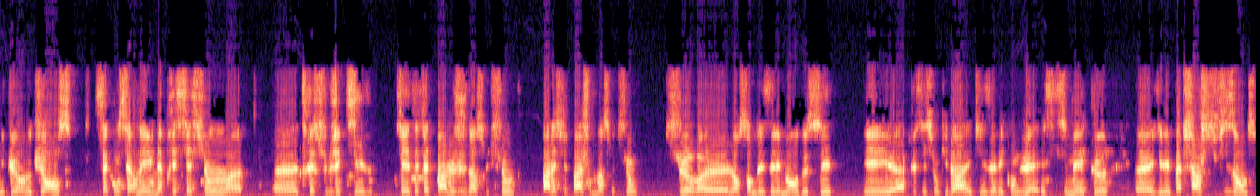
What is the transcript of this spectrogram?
et que, en l'occurrence, ça concernait une appréciation euh, euh, très subjective qui a été faite par le juge d'instruction, par la suite par la chambre d'instruction, sur l'ensemble des éléments au dossier, et appréciation qui, leur, qui les avait conduits à estimer qu'il n'y avait pas de charge suffisante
